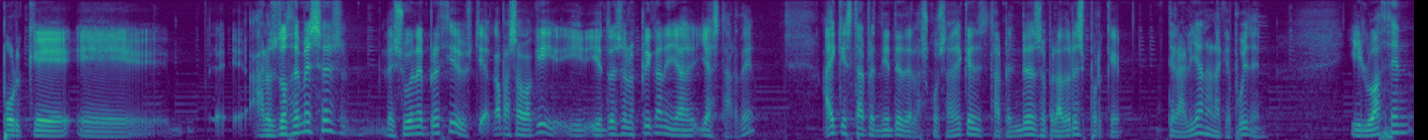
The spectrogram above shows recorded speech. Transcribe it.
porque eh, a los 12 meses le suben el precio y, hostia, ¿qué ha pasado aquí? Y, entonces se lo explican y ya, ya es tarde hay que estar pendiente de las cosas, hay que estar pendiente de los operadores porque te la lían a la que pueden. Y lo hacen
